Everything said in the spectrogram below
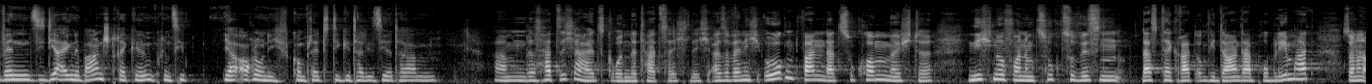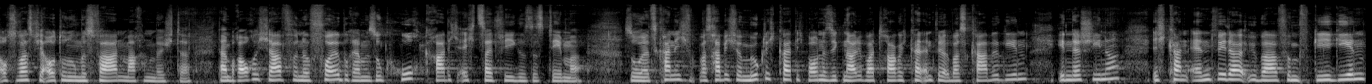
wenn Sie die eigene Bahnstrecke im Prinzip ja auch noch nicht komplett digitalisiert haben. Ähm, das hat Sicherheitsgründe tatsächlich. Also wenn ich irgendwann dazu kommen möchte, nicht nur von einem Zug zu wissen, dass der gerade irgendwie da und da ein Problem hat, sondern auch sowas wie autonomes Fahren machen möchte, dann brauche ich ja für eine Vollbremsung hochgradig echtzeitfähige Systeme. So, jetzt kann ich, was habe ich für Möglichkeiten? Ich brauche eine Signalübertragung. Ich kann entweder übers Kabel gehen in der Schiene, ich kann entweder über 5G gehen,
